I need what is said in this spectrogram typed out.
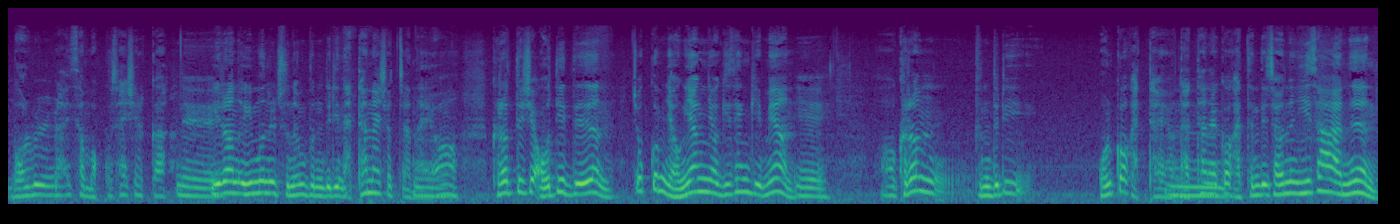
뭘 해서 먹고 사실까 네. 이런 의문을 주는 분들이 나타나셨잖아요. 음. 그렇듯이 어디든 조금 영향력이 생기면 예. 어, 그런 분들이 올 것 같아요. 음. 나타날 것 같은데 저는 이 사안은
